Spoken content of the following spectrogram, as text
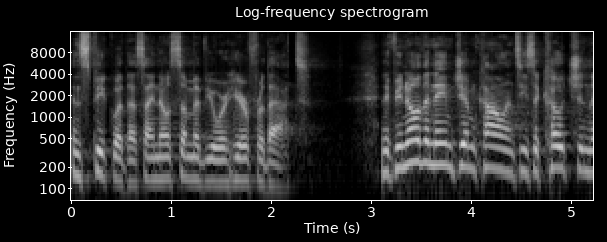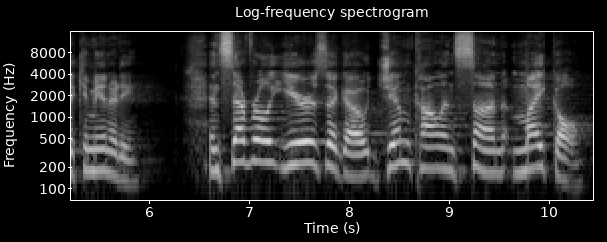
and speak with us. I know some of you were here for that. And if you know the name Jim Collins, he's a coach in the community. And several years ago, Jim Collins' son, Michael,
